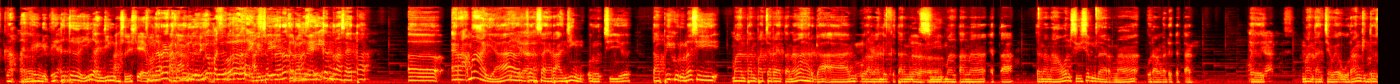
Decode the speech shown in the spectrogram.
Kenapa Eh. kayak gitu ya? Teuing anjing Asli sih emang sebenarnya kadang gue juga pas juga kayak gitu, sebenarnya kan ini kan rasa eta eh era mah ya Iya. rasa era anjing urut sih tapi kuduna si mantan pacar eta na hargaan Hmm, kurang iya. ngadeketan Nah. si mantana eta tenan naon sih sebenarnya kurang ngadeketan Eh, mantan cewek orang gitu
